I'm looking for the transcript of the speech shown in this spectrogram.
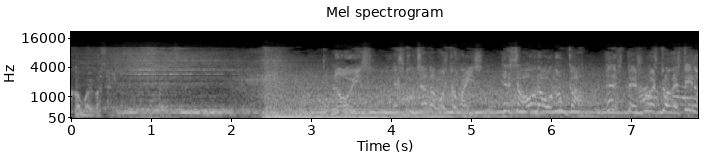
¿Cómo iba a hacerlo? ¿No oís? ¡Escuchad a vuestro país! ¡Es ahora o nunca! ¡Este es nuestro destino!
